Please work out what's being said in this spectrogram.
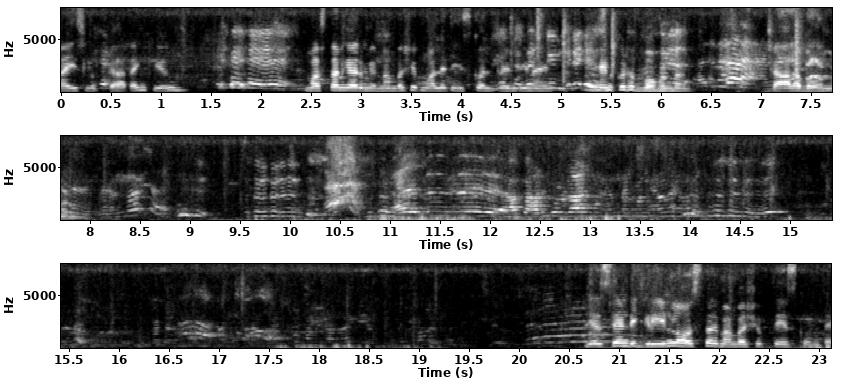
Nice look thank you Mastan గారు మీరు మెంబర్షిప్ మళ్ళీ తీసుకోవాలి ట్వంటీ నైన్. నేను కూడా బాగున్నాను. చాలా బాగున్నాను. ఎస్ అండి గ్రీన్లో వస్తుంది మెంబర్షిప్ తీసుకుంటే.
